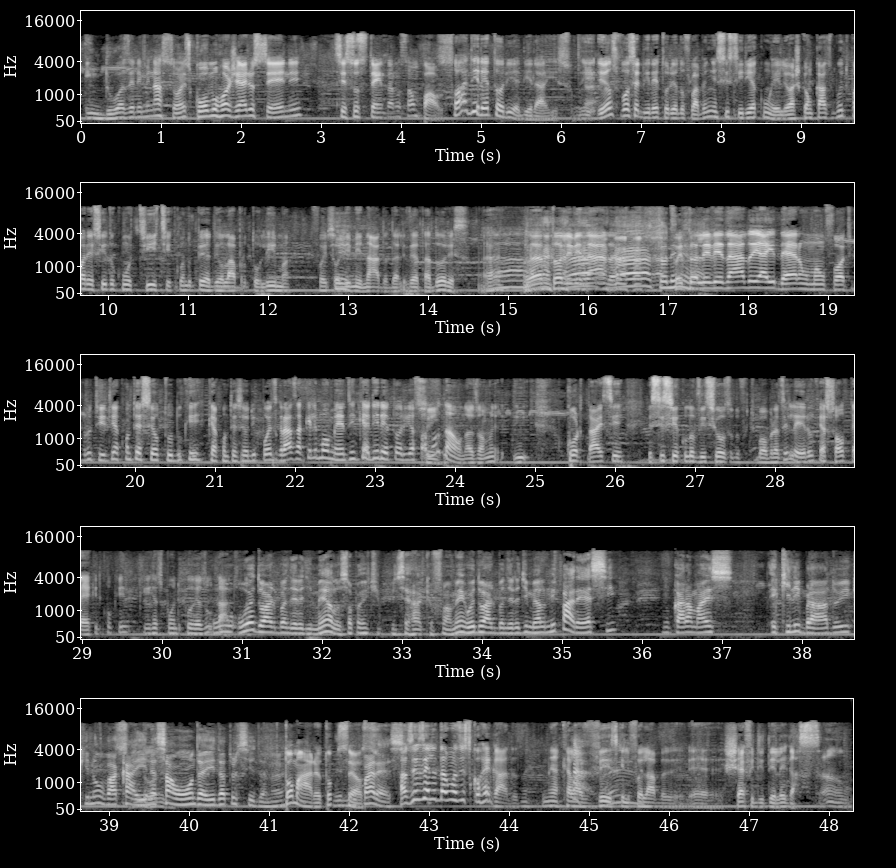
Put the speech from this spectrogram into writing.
em duas eliminações, como o Rogério Ceni se sustenta no São Paulo. Só a diretoria dirá isso. É. Eu, se fosse a diretoria do Flamengo, insistiria com ele. Eu acho que é um caso muito parecido com o Tite, quando perdeu lá pro Tolima. Foi Sim. eliminado da Libertadores. Ah. É, tô eliminado. É, tô eliminado. Foi tô eliminado e aí deram mão forte pro Tite e aconteceu tudo que, que aconteceu depois, graças àquele momento em que a diretoria falou: Sim. não, nós vamos cortar esse, esse círculo vicioso do futebol brasileiro, que é só o técnico que, que responde por resultado. O, o Eduardo Bandeira de Melo, só pra gente encerrar aqui o Flamengo, o Eduardo Bandeira de Melo me parece um cara mais equilibrado e que não vai cair nessa onda aí da torcida, né? Tomara, eu tô com o Celso. Parece. Às vezes ele dá umas escorregadas, né? Nem aquela é, vez é... que ele foi lá, é, chefe de delegação.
